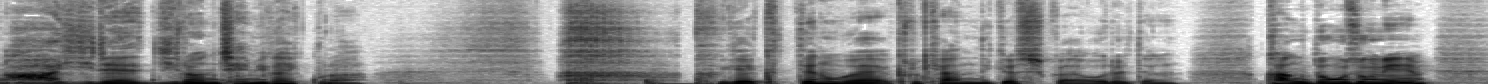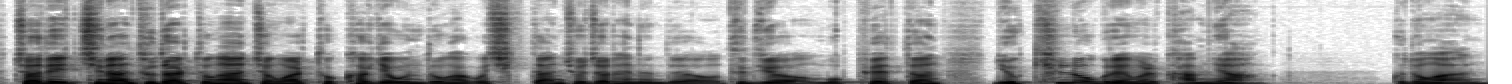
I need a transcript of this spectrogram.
아, 이래, 이런 재미가 있구나. 하, 그게 그때는 왜 그렇게 안 느꼈을까요? 어릴 때는. 강동숙님, 저도 지난 두 달 동안 정말 독하게 운동하고 식단 조절했는데요. 드디어 목표했던 6kg을 감량. 그동안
